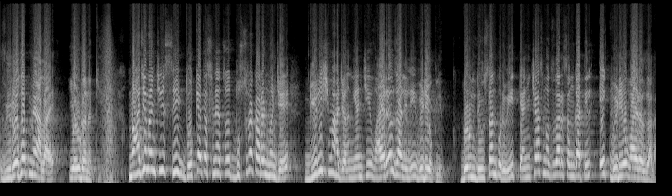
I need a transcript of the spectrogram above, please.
विरोधक मिळालाय एवढं नक्की. महाजनांची सीट धोक्यात असण्याचं दुसरं कारण म्हणजे गिरीश महाजन यांची व्हायरल झालेली व्हिडिओ क्लिप. दोन दिवसांपूर्वी त्यांच्याच मतदारसंघातील एक व्हिडिओ व्हायरल झाला.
